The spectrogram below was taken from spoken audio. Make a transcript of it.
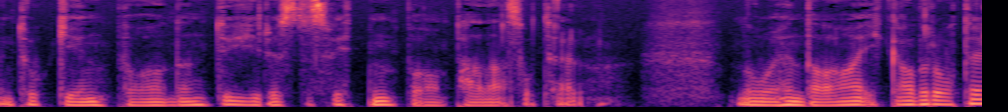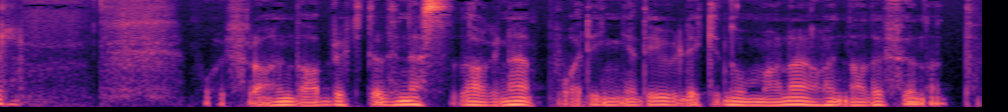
Hun tok inn på den dyreste suiten på Palace Hotel, noe hun da ikke hadde råd til, hvorfra hun da brukte de neste dagene på å ringe de ulike numrene hun hadde funnet.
